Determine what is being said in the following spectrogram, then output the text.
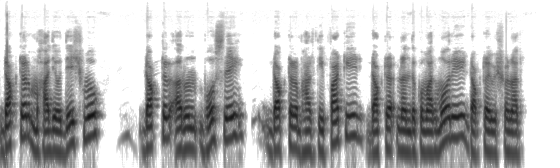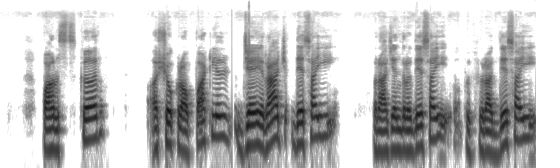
doctor Mahadev Deshmukh doctor Arun Bhosale doctor Bharati Patil doctor Nandkumar More doctor Vishwanath Panaskar Ashokrao Patil Jayraj Desai Rajendra Desai Prithviraj Desai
